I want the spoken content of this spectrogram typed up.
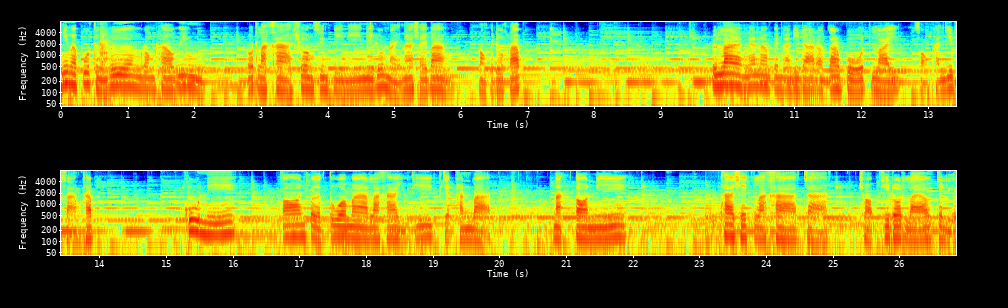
วันนี้มาพูดถึงเรื่องรองเท้าวิ่ง ลดราคาช่วงสิ้นปีนี้มีรุ่นไหนน่าใช้บ้าง ลองไปดูครับ รุ่นแรกแนะนำเป็น Adidas Ultra Boost Light 2023 ครับ คู่นี้ตอนเปิดตัวมาราคาอยู่ที่ 7,000 บาทณตอนนี้ ถ้าเช็คราคาจากช็อปที่ลดแล้วจะเหลือ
